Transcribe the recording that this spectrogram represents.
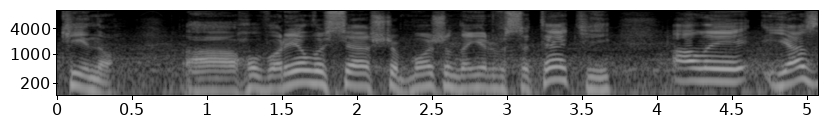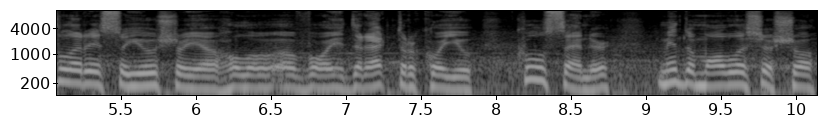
кіно. А, говорилося, що можна на університеті, але я з Ларисою, що є головою директоркою Cool Center, ми домовилися, що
